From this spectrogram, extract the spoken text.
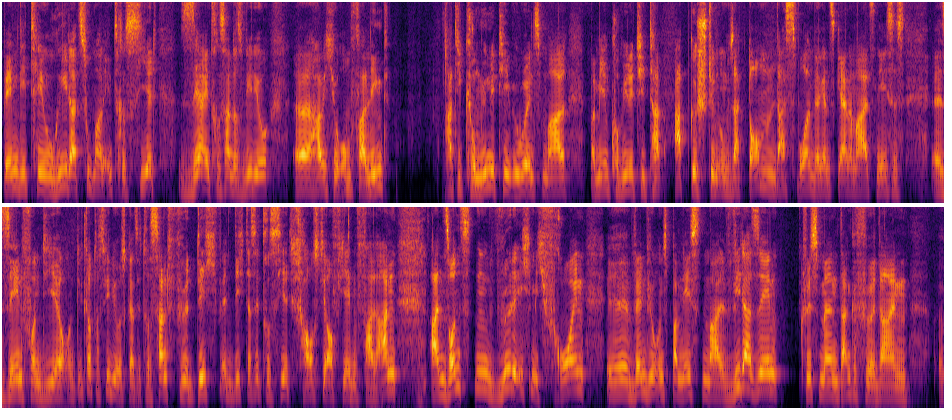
wenn die Theorie dazu mal interessiert. Sehr interessantes Video, äh, habe ich hier oben verlinkt hat die Community übrigens mal bei mir im Community-Tab abgestimmt und gesagt, Dom, das wollen wir ganz gerne mal als nächstes äh, sehen von dir. Und ich glaube, das Video ist ganz interessant für dich. Wenn dich das interessiert, schaust dir auf jeden Fall an. Ansonsten würde ich mich freuen, äh, wenn wir uns beim nächsten Mal wiedersehen. Chrisman, danke für deinen äh,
